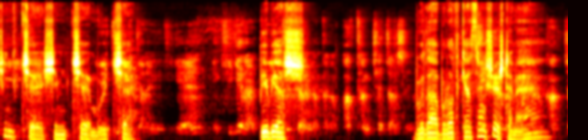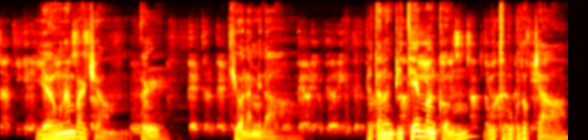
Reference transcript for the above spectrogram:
신체, 심체, 물체, BBS 부다 브로드캐스팅 시스템의 영원한 발전을 기원합니다. 일단은 BTM만큼 유튜브 구독자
